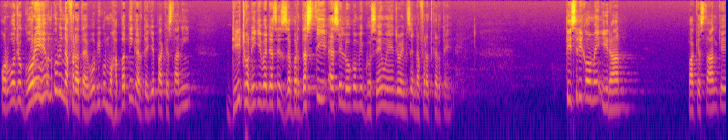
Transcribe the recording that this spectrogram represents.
اور وہ جو گورے ہیں، ان کو بھی نفرت ہے۔ وہ بھی کوئی محبت نہیں کرتے۔ یہ پاکستانی ڈیٹ ہونے کی وجہ سے زبردستی ایسے لوگوں میں گھسے ہوئے ہیں جو ان سے نفرت کرتے ہیں۔ تیسری قوم ہے ایران۔ پاکستان کے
